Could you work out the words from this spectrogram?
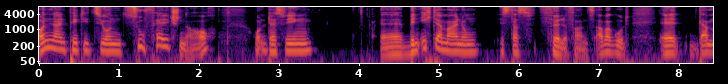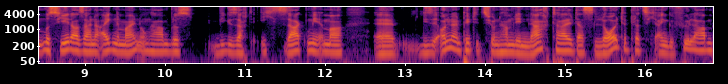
Online-Petitionen zu fälschen auch. Und deswegen äh, bin ich der Meinung, ist das Firlefanz. Aber gut, äh, da muss jeder seine eigene Meinung haben. Bloß, wie gesagt, ich sage mir immer, äh, diese Online-Petitionen haben den Nachteil, dass Leute plötzlich ein Gefühl haben,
